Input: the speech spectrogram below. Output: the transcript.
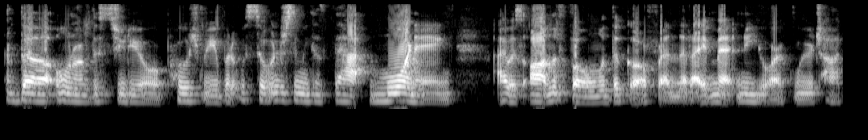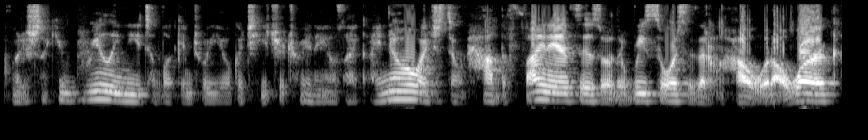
the owner of the studio approached me, but it was so interesting because that morning I was on the phone with the girlfriend that I met in New York and we were talking about it. She's like, You really need to look into a yoga teacher training. I was like, I know, I just don't have the finances or the resources. I don't know how it would all work.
